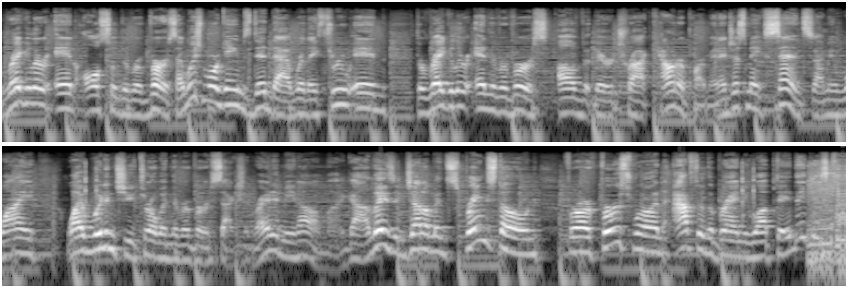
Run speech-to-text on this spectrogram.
regular and also the reverse. I wish more games did that where they threw in the regular and the reverse of their track counterpart, man. It just makes sense. I mean, why why wouldn't you throw in the reverse section, right? I mean, oh my god. Ladies and gentlemen, Springstone for our first run after the brand new update. They just keep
